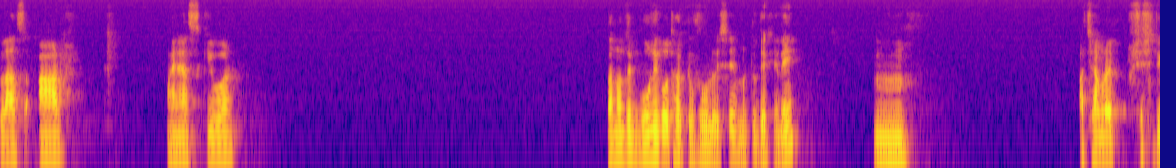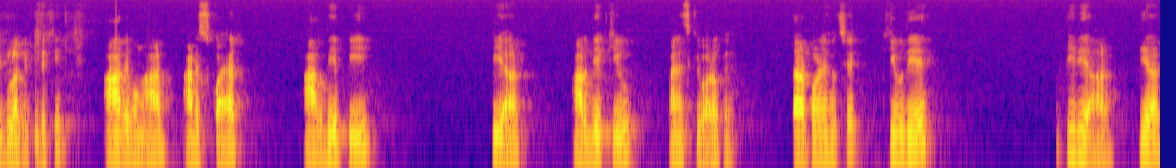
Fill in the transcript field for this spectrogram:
plus r minus q তার মধ্যে গুণে কোথাও একটু ভুল হয়েছে আমরা একটু দেখে নেই। আচ্ছা আমরা শেষের দিকগুলোকে একটু দেখি। আর এবং আর আর স্কোয়ার, আর দিয়ে পি পি আর আর দিয়ে Q, minus Q R, okay. তারপরে হচ্ছে কিউ দিয়ে পি দিয়ে আর পি আর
